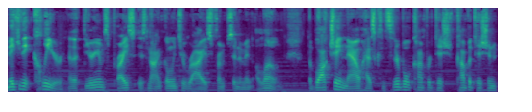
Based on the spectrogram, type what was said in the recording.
making it clear that Ethereum's price is not going to rise from sentiment alone. The blockchain now has considerable competition,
